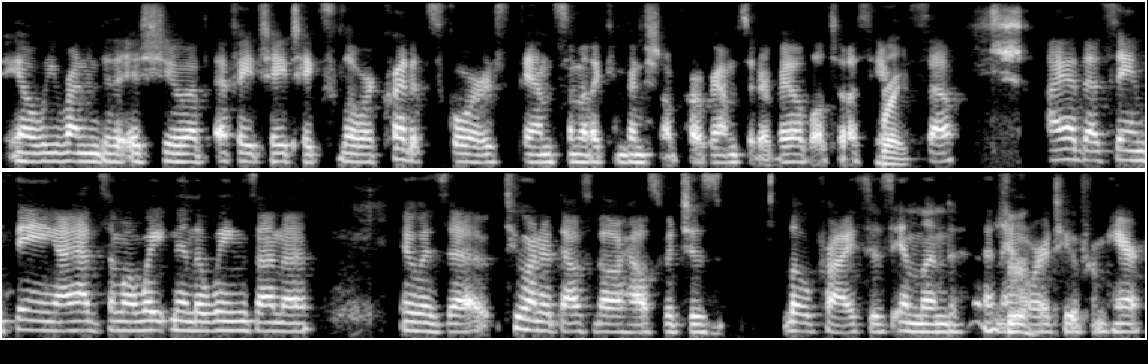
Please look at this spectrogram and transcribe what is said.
you know, we run into the issue of FHA takes lower credit scores than some of the conventional programs that are available to us here. Right. So I had that same thing. I had someone waiting in the wings on a, it was a $200,000 house, which is low price is inland an sure. hour or two from here.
